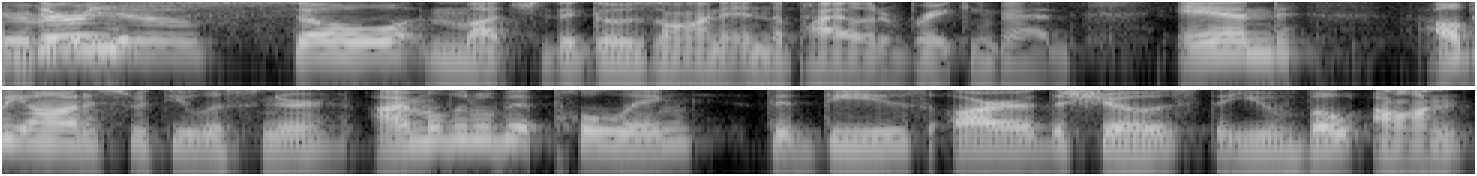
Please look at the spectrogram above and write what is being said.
there everybody is else. so much that goes on in the pilot of Breaking Bad. And I'll be honest with you, listener, I'm a little bit pulling that these are the shows that you vote on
